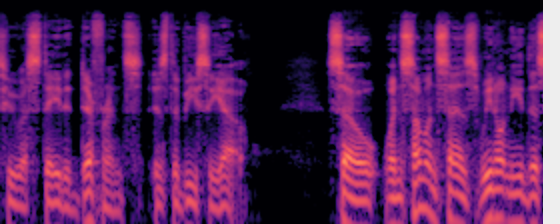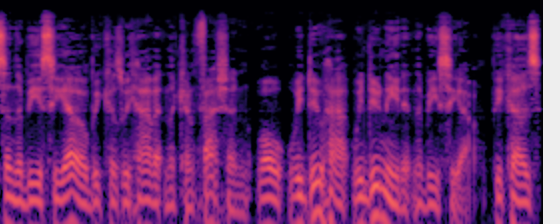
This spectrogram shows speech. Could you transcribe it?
to a stated difference is the BCO. So when someone says we don't need this in the BCO because we have it in the confession, well, we do have we do need it in the BCO because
